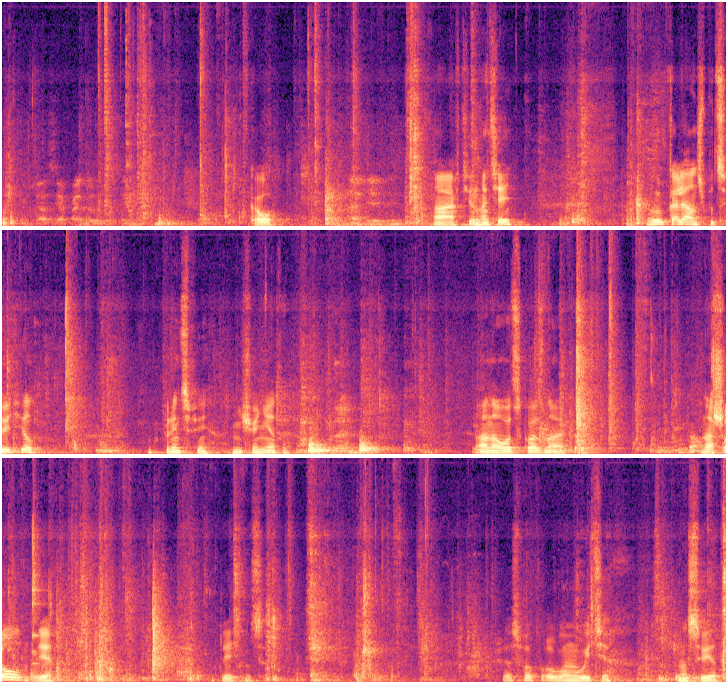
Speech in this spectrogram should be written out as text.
Сейчас я пойду сниму. Кого? А, в темноте. Ну, Коляныч подсветил. В принципе, ничего нету. Она вот сквозная. Нашел где? Лестница. Сейчас попробуем выйти на свет.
